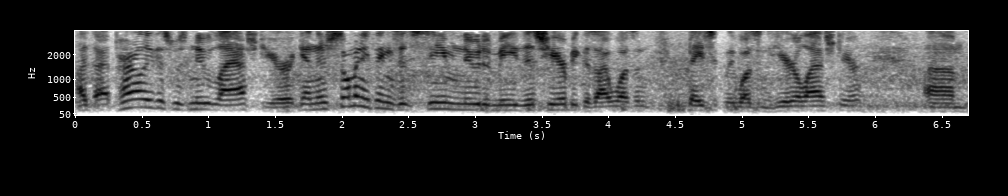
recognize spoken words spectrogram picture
apparently this was new last year. Again, there's so many things that seem new to me this year because I wasn't basically wasn't here last year, um,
